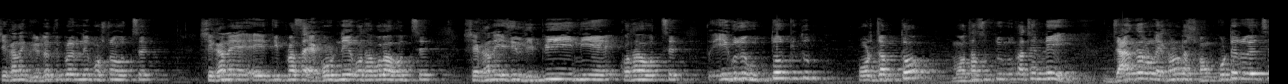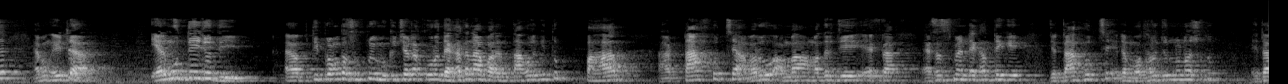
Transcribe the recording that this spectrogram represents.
সেখানে গ্রেটার ত্রিপুরা নিয়ে প্রশ্ন হচ্ছে। সেখানে এই ত্রিপ্রাসা অ্যাকর্ড নিয়ে কথা বলা হচ্ছে। সেখানে এই যে লিপি নিয়ে কথা হচ্ছে। তো এইগুলোর উত্তর কিন্তু পর্যাপ্ত মথা সুপ্রিমোর কাছে নেই। যার কারণে এখন একটা সংকটে রয়েছে এবং এটা এর মধ্যেই যদি তীব্রমতা সুপ্রিমো কিছু একটা করে দেখাতে না পারেন, তাহলে কিন্তু পাহাড় টাফ হচ্ছে আবারও আমরা, আমাদের যে একটা অ্যাসেসমেন্ট এখান থেকে, যে টাফ হচ্ছে এটা মথার জন্য না শুধু, এটা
